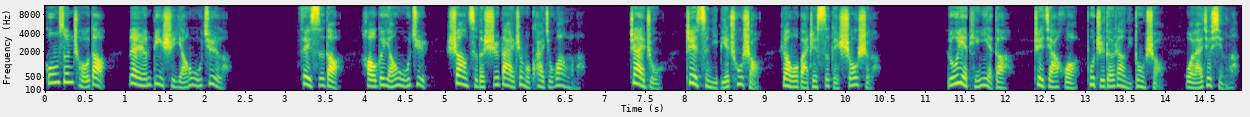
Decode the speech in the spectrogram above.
公孙仇道：“那人必是杨无惧了。”费斯道：“好个杨无惧，上次的失败这么快就忘了吗？”寨主，这次你别出手。让我把这厮给收拾了。卢也平也道：“这家伙不值得让你动手，我来就行了。”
